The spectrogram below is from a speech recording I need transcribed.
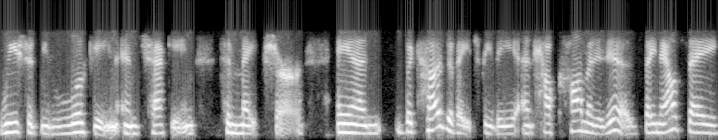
we should be looking and checking to make sure. And because of HPV and how common it is, they now say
